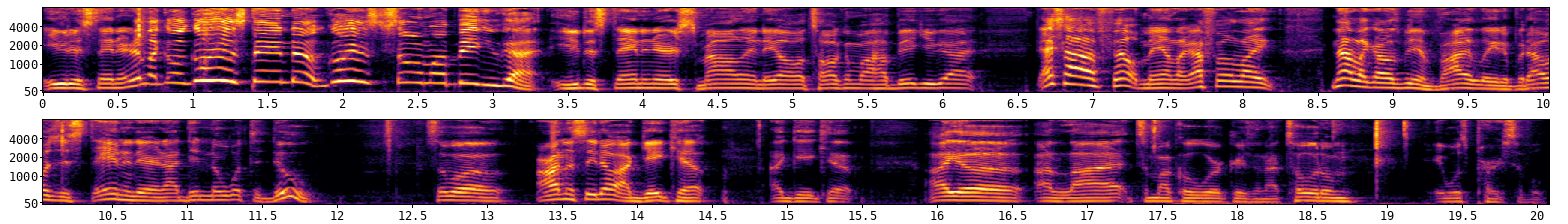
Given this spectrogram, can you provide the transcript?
you just standing there like, oh, go ahead, stand up, go ahead, show them how big you got. You just standing there smiling. They all talking about how big you got. That's how I felt, man. Like I felt like not like I was being violated, but I was just standing there and I didn't know what to do. So uh honestly though, I gate kept. I gate kept. I uh I lied to my coworkers and I told them it was Percival.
